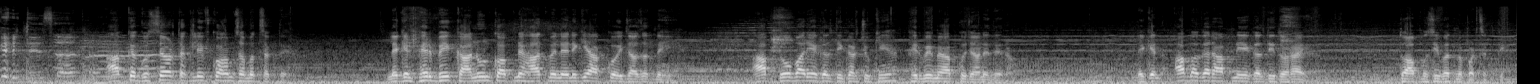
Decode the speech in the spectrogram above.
करती सर? आपके गुस्से और तकलीफ़ को हम समझ सकते हैं। लेकिन फिर भी कानून को अपने हाथ में लेने की आपको इजाज़त नहीं है। आप दो बार ये गलती कर चुकी हैं, फिर भी मैं आपको जाने दे रहा हूँ। लेकिन अब अगर आपने ये गलती दोहराई तो आप मुसीबत में पड़ सकती हैं।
